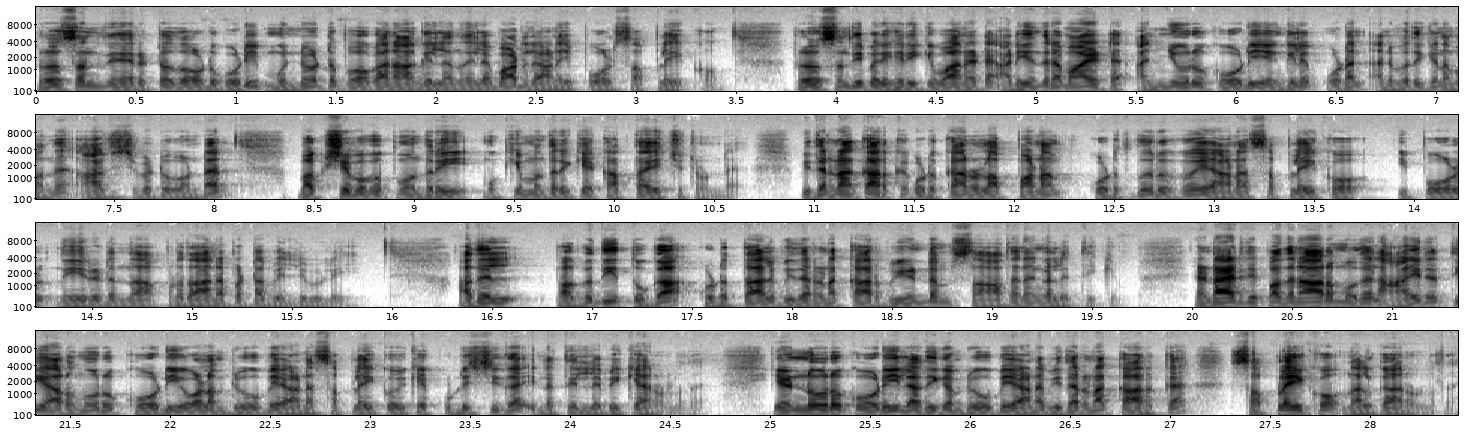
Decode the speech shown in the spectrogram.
പ്രതിസന്ധി നേരിട്ടതോടുകൂടി മുന്നോട്ട് പോകാനാകില്ലെന്ന നിലപാടിലാണ് ഇപ്പോൾ സപ്ലൈകോ. പ്രതിസന്ധി പരിഹരിക്കുവാനായിട്ട് അടിയന്തരമായിട്ട് അഞ്ഞൂറ് കോടിയെങ്കിലും ഉടൻ അനുവദിക്കണമെന്ന് ആവശ്യപ്പെട്ടുകൊണ്ട് ഭക്ഷ്യവകുപ്പ് മന്ത്രി മുഖ്യമന്ത്രിക്ക് കത്തയച്ചിട്ടുണ്ട്. വിതരണക്കാർക്ക് കൊടുക്കാനുള്ള പണം കൊടുത്തു തീർക്കുകയാണ് സപ്ലൈകോ ഇപ്പോൾ നേരിടുന്ന പ്രധാനപ്പെട്ട വെല്ലുവിളി. അതിൽ പകുതി തുക കൊടുത്താൽ വിതരണക്കാർ വീണ്ടും സാധനങ്ങൾ എത്തിക്കും. രണ്ടായിരത്തി പതിനാറ് മുതൽ ആയിരത്തി അറുന്നൂറ് കോടിയോളം രൂപയാണ് സപ്ലൈകോയ്ക്ക് കുടിശ്ശിക ഇനത്തിൽ ലഭിക്കാനുള്ളത്. എണ്ണൂറ് കോടിയിലധികം രൂപയാണ് വിതരണക്കാർക്ക് സപ്ലൈകോ നൽകാനുള്ളത്.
